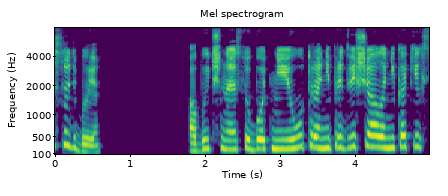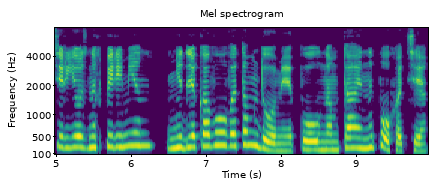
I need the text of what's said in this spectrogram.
судьбы. Обычное субботнее утро не предвещало никаких серьезных перемен ни для кого в этом доме, полном тайны похоти.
